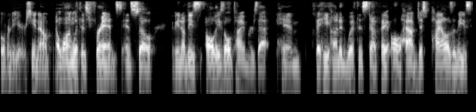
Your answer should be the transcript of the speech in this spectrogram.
over the years, you know, mm-hmm. along with his friends. And so, you know, these all these old timers that him that he hunted with and stuff, they all have just piles of these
